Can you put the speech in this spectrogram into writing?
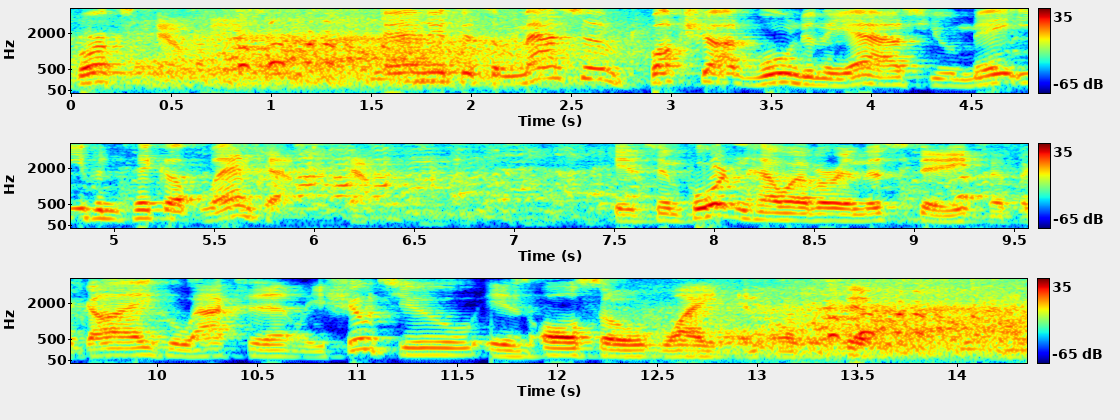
Berks counties. And if it's a massive buckshot wound in the ass, you may even pick up Lancaster County. It's important, however, in this state that the guy who accidentally shoots you is also white and over 50.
